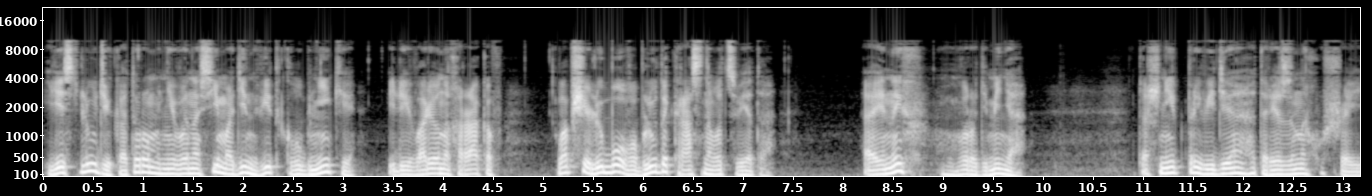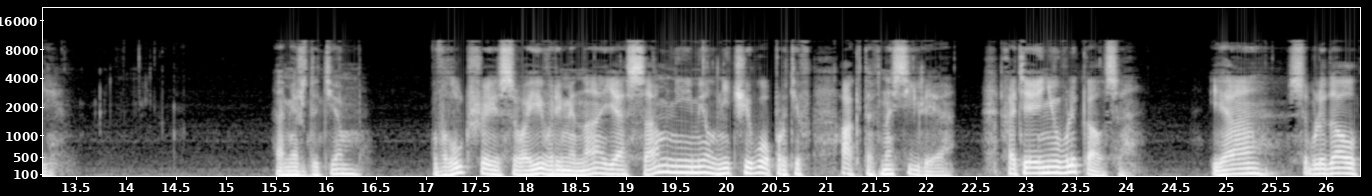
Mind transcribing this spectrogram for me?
Есть люди, которым невыносим один вид клубники или вареных раков, вообще любого блюда красного цвета. А иных, вроде меня, тошнит при виде отрезанных ушей. А между тем в лучшие свои времена я сам не имел ничего против актов насилия, хотя и не увлекался. Я соблюдал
